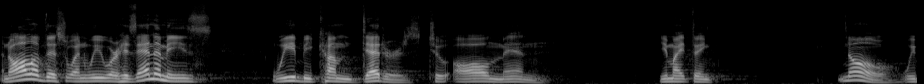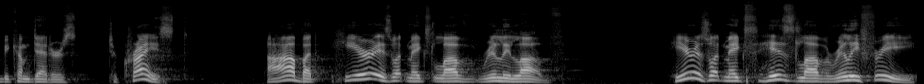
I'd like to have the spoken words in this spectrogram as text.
and all of this when we were his enemies, we become debtors to all men. You might think, no, we become debtors to Christ. Ah, but here is what makes love really love. Here is what makes his love really free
